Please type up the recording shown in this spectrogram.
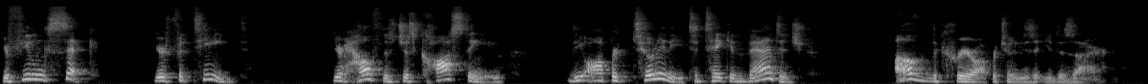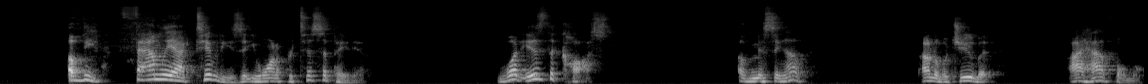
You're feeling sick. You're fatigued. Your health is just costing you the opportunity to take advantage of the career opportunities that you desire, of the family activities that you want to participate in. What is the cost of missing out? I don't know about you, but I have FOMO.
